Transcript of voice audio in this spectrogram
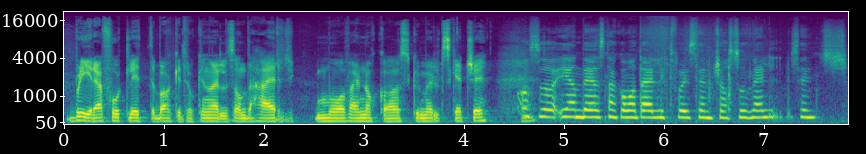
blir jeg fort litt tilbaketrukken. Eller sånn, det her må være noe skummelt sketchy. Og så igjen det snakk om at det er litt for sensasjonell sens,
